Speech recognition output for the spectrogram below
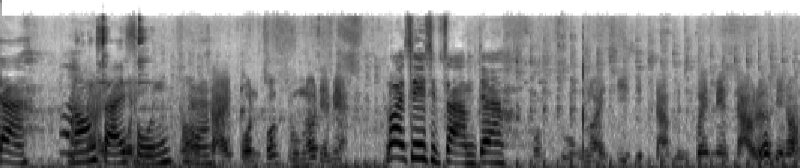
จ้ะน้องสายฝนน้องจ้ะสายฝนความสูงแล้วเดี๋ยวแม่ร้อยสี่สิบสามจ้ะความสูงร้อยสี่สิบสามเป็นกล้วยแม่สาวเด้อพี่น้อง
